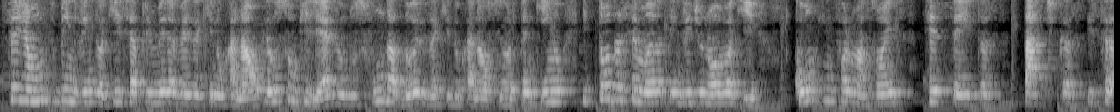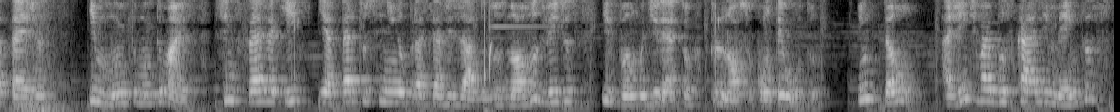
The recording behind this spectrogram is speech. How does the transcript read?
seja muito bem-vindo aqui se é a primeira vez aqui no canal. Eu sou o Guilherme, um dos fundadores aqui do canal Senhor Tanquinho, e toda semana tem vídeo novo aqui com informações, receitas, táticas, estratégias e muito, muito mais. Se inscreve aqui e aperta o sininho para ser avisado dos novos vídeos e vamos direto para o nosso conteúdo. Então, a gente vai buscar alimentos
